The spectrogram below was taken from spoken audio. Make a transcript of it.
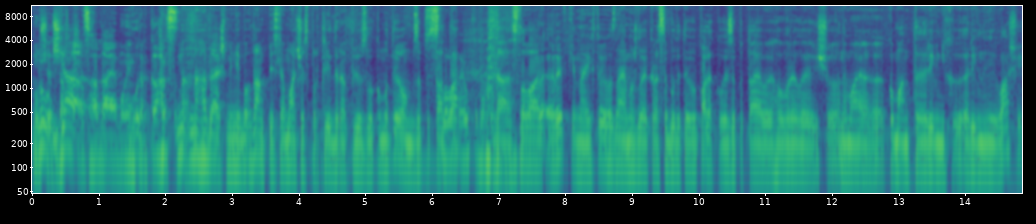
ну, Ну, ще я- Шахтар згадаємо, Інтеркарс. От, нагадаєш мені Богдан після матчу спортлідера плюс з локомотивом запитати Слова Ривкіна. Да, слова Ривкіна. І хто його знає, можливо, якраз це буде той випадок, коли запитаю, ви говорили, що немає команд рівних рівної ваші.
